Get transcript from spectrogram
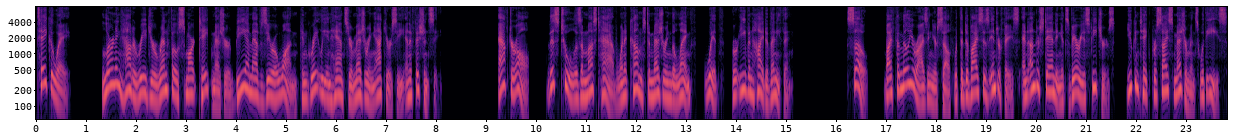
Takeaway Learning how to read your Renpho Smart Tape Measure BMF01 can greatly enhance your measuring accuracy and efficiency. After all, this tool is a must have when it comes to measuring the length, width, or even height of anything. So, by familiarizing yourself with the device's interface and understanding its various features, you can take precise measurements with ease.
